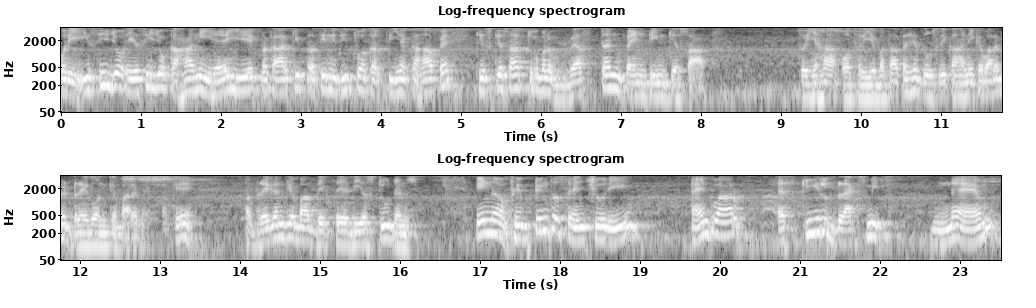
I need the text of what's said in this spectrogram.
और इसी जो, ऐसी जो कहानी है, ये एक प्रकार की प्रतिनिधित्व करती है कहाँ पे? किसके साथ? तो मतलब वेस्टर्न पेंटिंग के साथ। तो यहाँ ऑथर ये बताते हैं दूसरी कहानी के बारे में, ड्रैगन के बारे में ओके अब ड्रैगन के बाद देखते हैं dear students in fifteenth century Antwerp a blacksmith named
